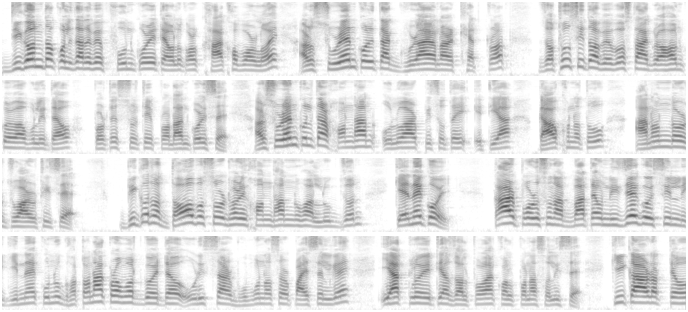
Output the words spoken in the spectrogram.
দিগন্ত কলিতাদেৱে ফোন কৰি তেওঁলোকৰ খা খবৰ লয় আৰু চুৰেণ কলিতাক ঘূৰাই অনাৰ ক্ষেত্ৰত যথোচিত ব্যৱস্থা গ্ৰহণ কৰিব বুলি তেওঁ প্ৰতিশ্ৰুতি প্ৰদান কৰিছে। আৰু চুৰেণ কলিতাৰ সন্ধান ওলোৱাৰ পিছতেই এতিয়া গাঁওখনতো আনন্দৰ জোৱাৰ উঠিছে। বিগত দহ বছৰ ধৰি সন্ধান নোহোৱা লোকজন কেনেকৈ কাৰ পৰোচনাত বা তেওঁ নিজে গৈছিল নেকি নে কোনো ঘটনাক্ৰমত গৈ তেওঁ উৰিষ্যাৰ ভুৱনেশ্বৰ পাইছিলগৈ ইয়াক লৈ এতিয়া জল্পনা কল্পনা চলিছে। কি কাৰণত তেওঁ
